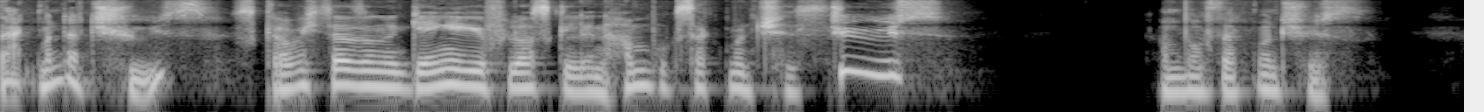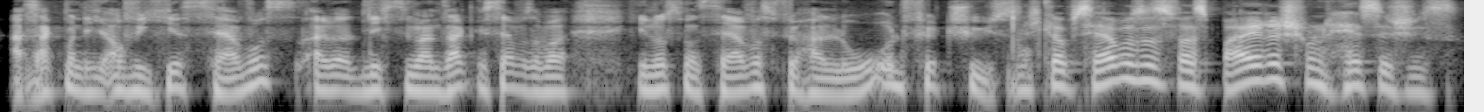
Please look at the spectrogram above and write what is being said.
Sagt man da Tschüss? Das ist, glaube ich, da so eine gängige Floskel. In Hamburg sagt man Tschüss. Tschüss. Hamburg sagt man Tschüss. Aber sagt man nicht auch wie hier Servus? Also nicht, man sagt nicht Servus, aber hier nutzt man Servus für Hallo und für Tschüss. Ich glaube, Servus ist was bayerisch und hessisches.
